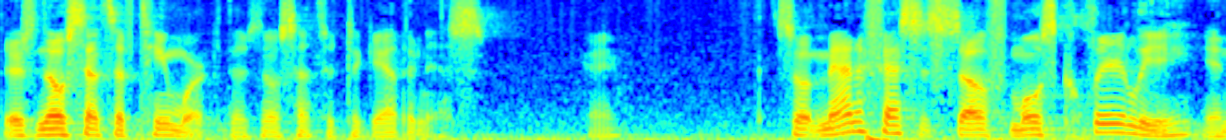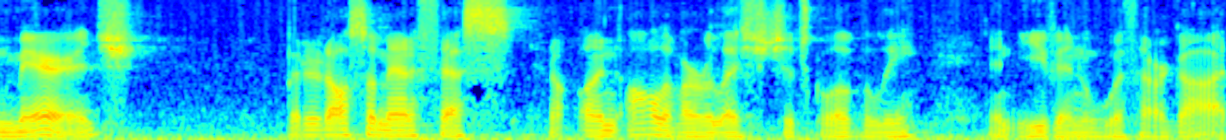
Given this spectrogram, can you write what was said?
there's no sense of teamwork. There's no sense of togetherness. Okay, so it manifests itself most clearly in marriage, but it also manifests in all of our relationships globally and even with our God.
